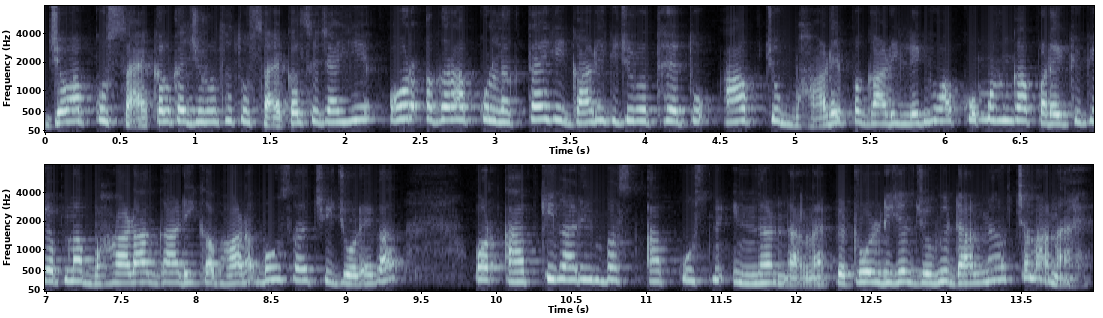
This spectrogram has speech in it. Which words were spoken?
जब आपको साइकिल का ज़रूरत है तो साइकिल से जाइए, और अगर आपको लगता है कि गाड़ी की ज़रूरत है तो आप जो भाड़े पर गाड़ी लेंगे वो आपको महँगा पड़ेगा, क्योंकि अपना भाड़ा, गाड़ी का भाड़ा बहुत सारा चीज़ जोड़ेगा, और आपकी गाड़ी में बस आपको उसमें ईंधन डालना है, पेट्रोल, डीजल जो भी डालना है और चलाना है।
